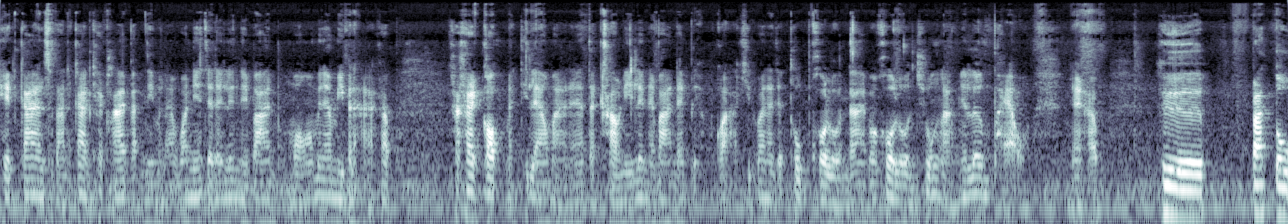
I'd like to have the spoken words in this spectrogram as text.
เหตุการณ์สถานการณ์คล้ายๆแบบนี้มาแล้ววันนี้จะได้เล่นในบ้านผมมองว่าไม่น่ามีปัญหาครับคล้ายๆกอล์ฟแมตช์ที่แล้วมานะแต่คราวนี้เล่นในบ้านได้เปรียบกว่า คิดว่าน่าจะทุบโคโลนได้เพราะโคโลนช่วงหลังเนี่ยเริ่มแผ่วนะครับ คือประตู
